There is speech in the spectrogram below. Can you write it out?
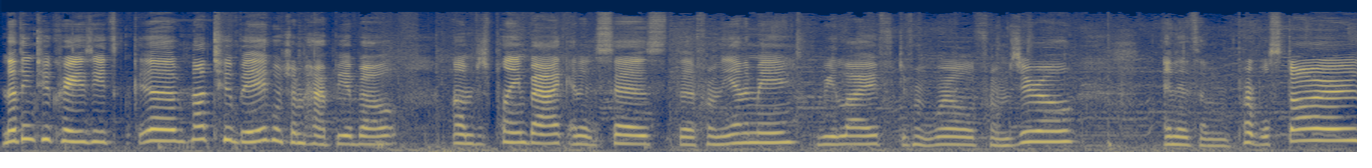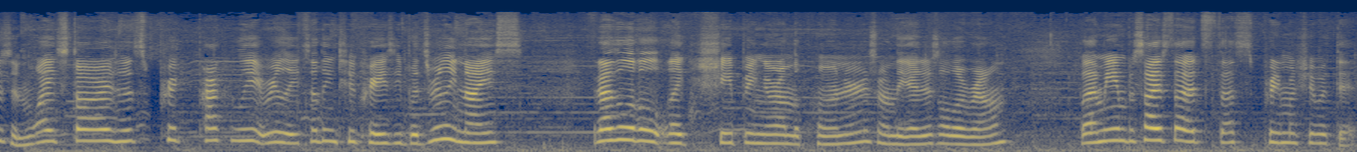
Nothing too crazy. It's uh, not too big, which I'm happy about. Um, just playing back, and it says the from the anime, real life, different world from zero, and then some purple stars and white stars, and it's practically it. Really, it's nothing too crazy, but it's really nice. It has a little like shaping around the corners, around the edges, all around. But I mean, besides that, that's pretty much it with it.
